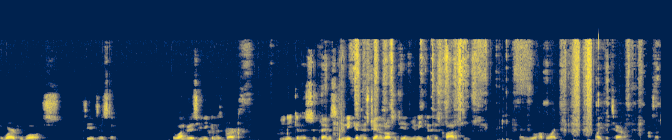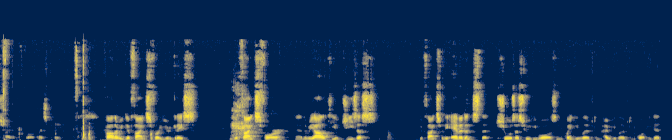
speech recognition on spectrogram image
the Word who was pre existent, the one who is unique in his birth, unique in his supremacy, unique in his generosity, and unique in his clarity, then you will have life, life eternal as a child of God. Let's pray. Father, we give thanks for your grace. We give thanks for uh, the reality of Jesus. We give thanks for the evidence that shows us who he was and when he lived and how he lived and what he did.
